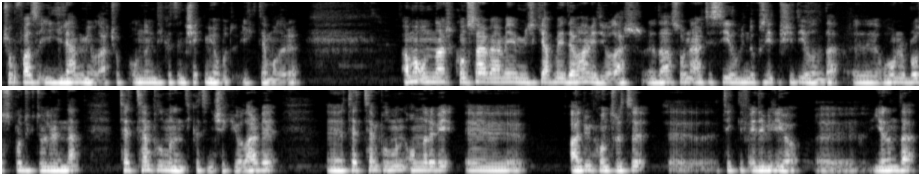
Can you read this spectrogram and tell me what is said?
çok fazla ilgilenmiyorlar. Çok onların dikkatini çekmiyor bu ilk demoları. Ama onlar konser vermeye, müzik yapmaya devam ediyorlar. E, daha sonra ertesi yıl 1977 yılında e, Warner Bros. prodüktörlerinden Ted Templeman'ın dikkatini çekiyorlar ve e, Ted Templeman onlara bir e, albüm kontratı e, teklif edebiliyor. E, yanında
